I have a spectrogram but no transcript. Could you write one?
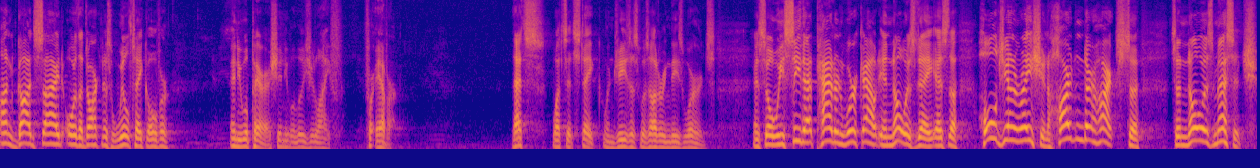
on God's side or the darkness will take over and you will perish and you will lose your life forever. That's what's at stake when Jesus was uttering these words. And so we see that pattern work out in Noah's day as the whole generation hardened their hearts to, to Noah's message,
